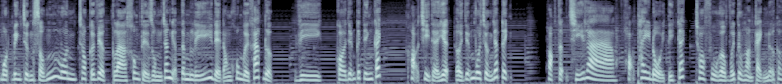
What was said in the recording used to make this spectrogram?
một minh chứng sống luôn cho cái việc là không thể dùng trắc nghiệm tâm lý để đóng khung người khác được. Vì có những cái tính cách họ chỉ thể hiện ở những môi trường nhất định hoặc thậm chí là họ thay đổi tính cách cho phù hợp với từng hoàn cảnh nữa cơ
